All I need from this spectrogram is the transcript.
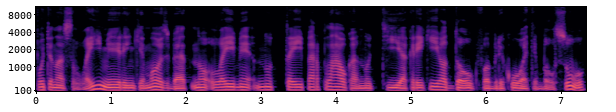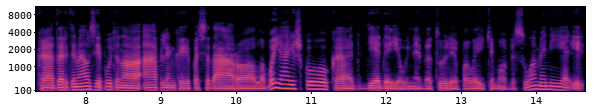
Putinas laimi rinkimus, bet, nu, laimi, nu, tai per plauką, nu, tiek reikėjo daug fabrikuoti balsų, kad artimiausiai Putino aplinkai pasidaro labai aišku, kad dėdė jau nebeturi palaikymo visuomenėje ir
